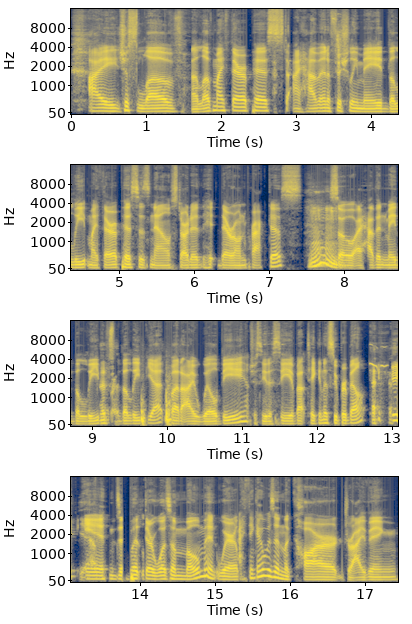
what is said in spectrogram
I just love. I love my therapist. I haven't officially made the leap. My therapist has now started their own practice, mm. so I haven't made the leap That's... the leap yet, but I will be. Just need to see about taking a superbill. yeah. And but there was a moment where I think I was in the car driving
